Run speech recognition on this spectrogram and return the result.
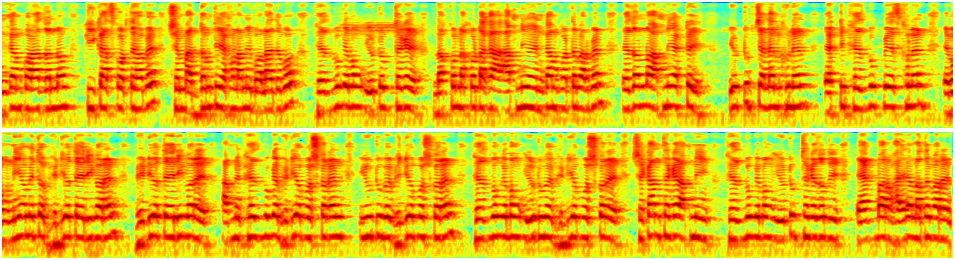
ইনকাম করার জন্য কি কাজ করতে হবে সে মাধ্যমটি এখন আমি বলা দেব। ফেসবুক এবং ইউটিউব থেকে লক্ষ লক্ষ টাকা আপনিও ইনকাম করতে পারবেন। এজন্য আপনি একটি ইউটিউব চ্যানেল খুলেন, একটি ফেসবুক পেজ খুলেন এবং নিয়মিত ভিডিও তৈরি করেন। ভিডিও তৈরি করে আপনি ফেসবুকে ভিডিও পোস্ট করেন ইউটিউবে ভিডিও পোস্ট করেন। ফেসবুক এবং ইউটিউবে ভিডিও পোস্ট করে সেখান থেকে আপনি ফেসবুক এবং ইউটিউব থেকে যদি একবার ভাইরাল হতে পারেন,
